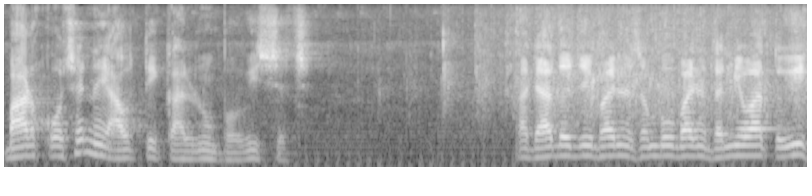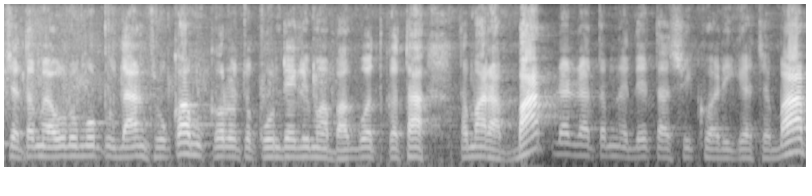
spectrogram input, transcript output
બાળકો છે ને આવતીકાલનું ભવિષ્ય છે. આ જાદવજીભાઈને, શંભુભાઈને ધન્યવાદ. તો એ છે, તમે આવડું મોટું દાન શું કામ કરો છો? કુંડેલીમાં ભાગવત કથા તમારા બાપ દાદા તમને દેતા શીખવાડી ગયા છે. બાપ,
